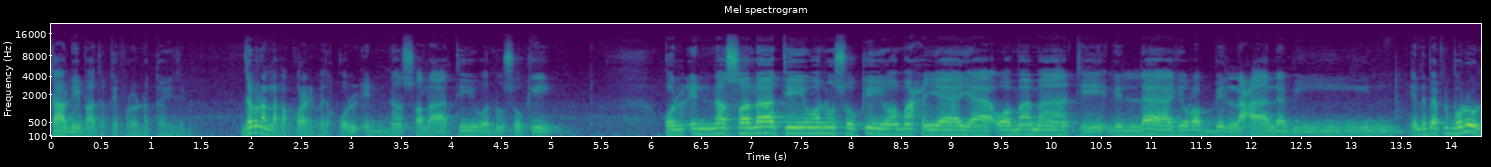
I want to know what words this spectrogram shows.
তাহলে ইবাদতে পরিণত হয়ে যাবে যেমন আল্লাহ পাক কোরআনে বলেছে কুল ইন্না সলাতি ওয়া নুসুকি قل إن صلاتي ونسكي ومحياي ومماتي لله رب العالمين এ নবী আপনি বলুন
